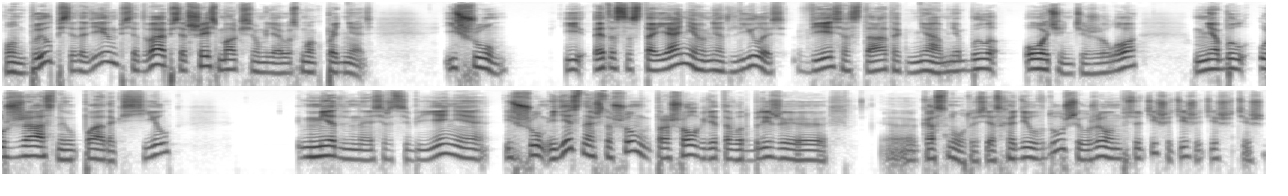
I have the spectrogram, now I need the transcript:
Он был 51, 52, 56 максимум я его смог поднять. И шум. И это состояние у меня длилось весь остаток дня. Мне было очень тяжело. У меня был ужасный упадок сил медленное сердцебиение и шум. Единственное, что шум прошел где-то вот ближе э, ко сну. То есть я сходил в душ, и уже он все тише, тише, тише, тише.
